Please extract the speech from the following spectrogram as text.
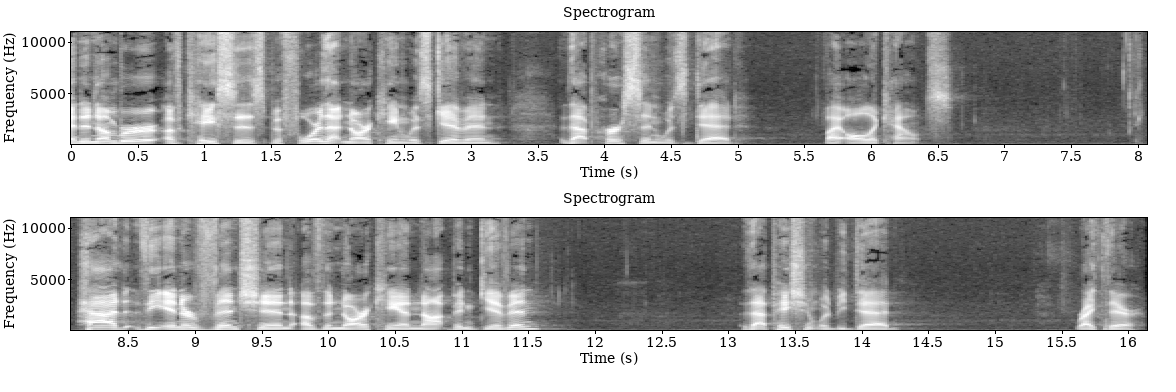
In a number of cases, before that Narcan was given, that person was dead by all accounts. Had the intervention of the Narcan not been given, that patient would be dead right there.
